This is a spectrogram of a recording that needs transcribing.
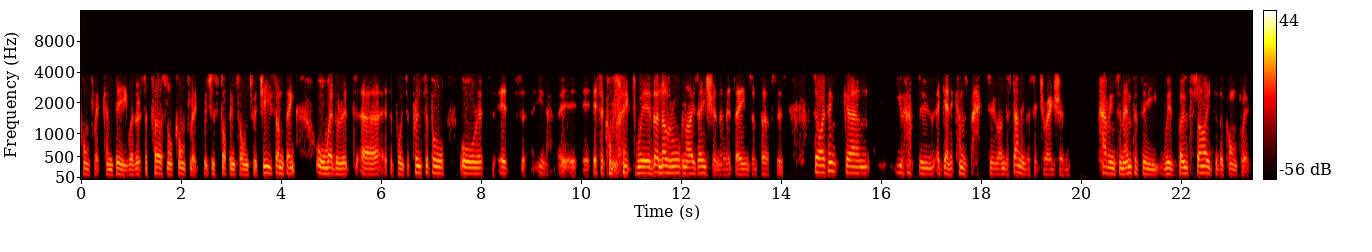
conflict can be, whether it's a personal conflict, which is stopping someone to achieve something, or whether it, uh, it's a point of principle, or it's it's you know it, it's a conflict with another organisation and its aims and purposes. So I think um, you have to again, it comes back to understanding the situation, having some empathy with both sides of the conflict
